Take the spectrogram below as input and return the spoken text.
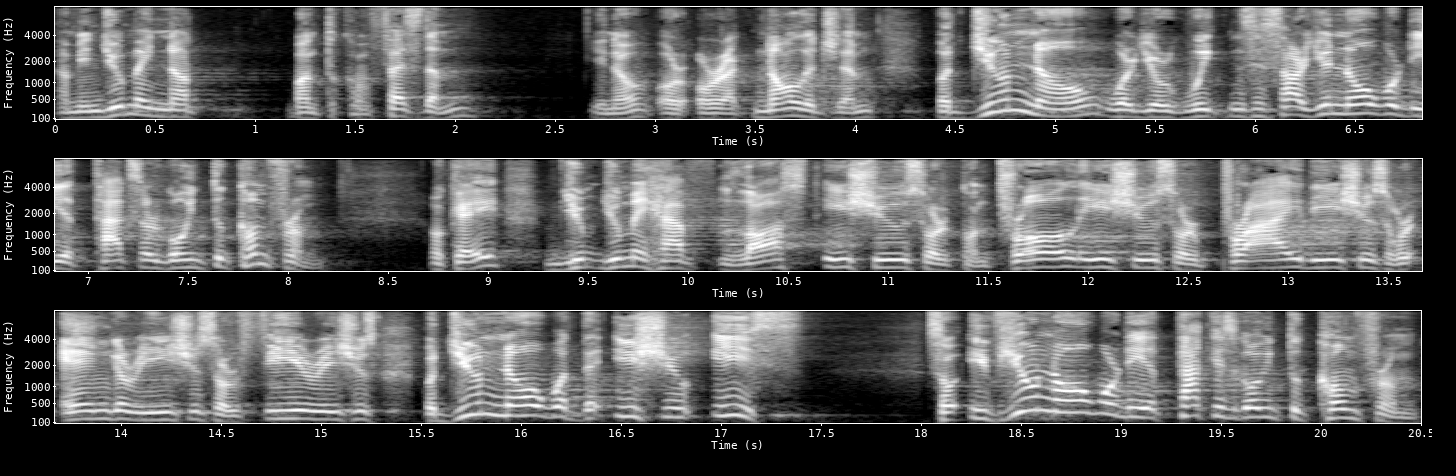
I mean, you may not want to confess them, you know, or, or acknowledge them, but you know where your weaknesses are. You know where the attacks are going to come from. Okay? You, you may have lost issues or control issues or pride issues or anger issues or fear issues, but you know what the issue is. So if you know where the attack is going to come from,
